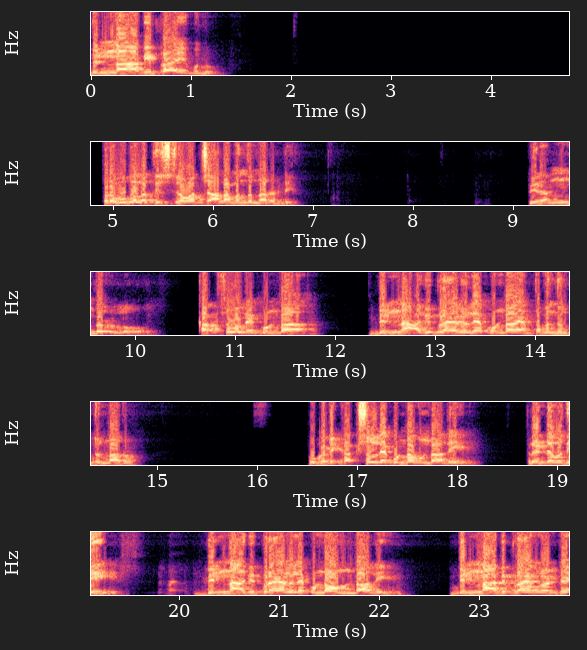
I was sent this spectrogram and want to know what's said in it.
భిన్నాభిప్రాయములు. ప్రభు వల్ల తీసుకునే వారు చాలా మంది ఉన్నారండి. వీరందరిలో కక్షలు లేకుండా భిన్న అభిప్రాయాలు లేకుండా ఎంతమంది ఉంటున్నారు? ఒకటి కక్షలు లేకుండా ఉండాలి రెండవది భిన్న అభిప్రాయాలు లేకుండా ఉండాలి. భిన్న అభిప్రాయం అంటే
